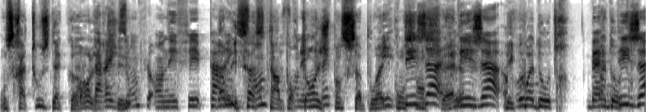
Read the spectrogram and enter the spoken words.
On sera tous d'accord Par exemple, en effet, par non, mais exemple, ça c'est important et je pense que ça pourrait être consensuel. Déjà, mais quoi d'autre? Ben, déjà,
